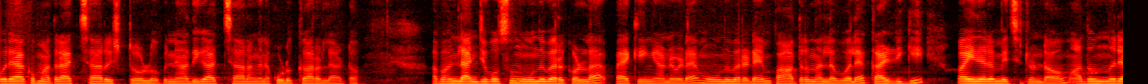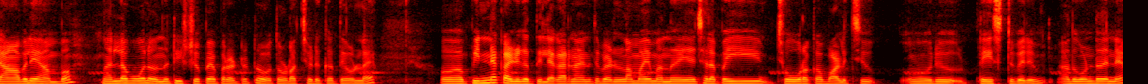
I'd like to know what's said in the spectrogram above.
ഒരാൾക്ക് മാത്രമേ അച്ചാർ ഇഷ്ടമുള്ളൂ. പിന്നെ അധികം അച്ചാർ അങ്ങനെ കൊടുക്കാറില്ല കേട്ടോ. അപ്പം ലഞ്ച് ബോക്സ് മൂന്ന് പേർക്കുള്ള പാക്കിംഗ് ആണ് ഇവിടെ. മൂന്ന് പേരുടെയും പാത്രം നല്ലപോലെ കഴുകി വൈകുന്നേരം വെച്ചിട്ടുണ്ടാവും. അതൊന്ന് രാവിലെ ആകുമ്പം നല്ലപോലെ ഒന്ന് ടിഷ്യൂ പേപ്പർ ഇട്ട് തുടച്ചെടുക്കത്തേ ഉള്ളേ. പിന്നെ കഴുകത്തില്ല. കാരണം അതിനകത്ത് വെള്ളമായി വന്നു കഴിഞ്ഞാൽ ചിലപ്പോൾ ഈ ചോറൊക്കെ വളിച്ച് ഒരു ടേസ്റ്റ് വരും. അതുകൊണ്ട് തന്നെ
